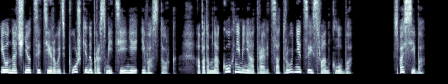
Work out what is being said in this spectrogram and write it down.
и он начнет цитировать Пушкина про смятение и восторг. А потом на кухне меня отравит сотрудница из фан-клуба. «Спасибо»,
